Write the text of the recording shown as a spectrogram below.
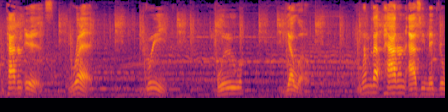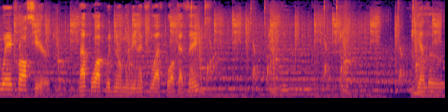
The pattern is red, green, blue, yellow. Remember that pattern as you make your way across here. That block would normally be next to last block, I think. Yellow,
